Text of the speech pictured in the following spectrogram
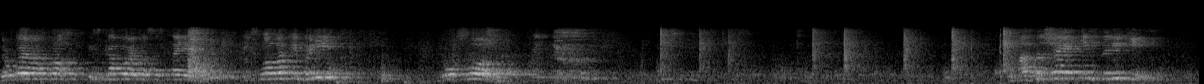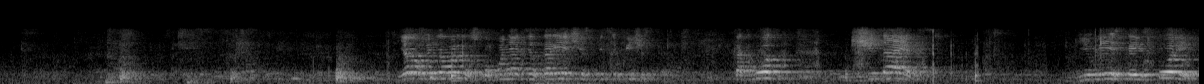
Другой вопрос, из кого это состояние. Слово «эбри» двухсложное. Означает из-за реки. Я уже говорил, что понятие заречья специфическое. Так вот, считается в еврейской истории,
